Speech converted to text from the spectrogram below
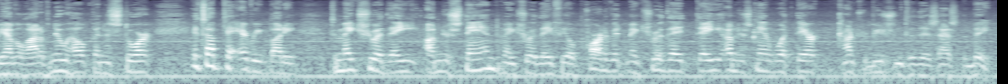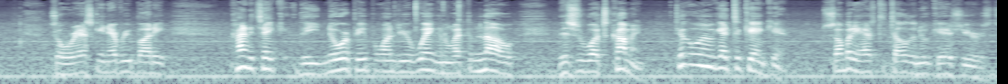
We have a lot of new help in the store. It's up to everybody to make sure they understand, make sure they feel part of it, make sure that they understand what their contribution to this has to be. So we're asking everybody kind of take the newer people under your wing and let them know this is what's coming. Particularly when we get to Can Can. Somebody has to tell the new cashiers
